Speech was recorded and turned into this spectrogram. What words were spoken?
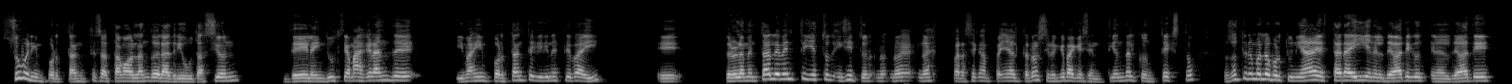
súper importante. O sea, estamos hablando de la tributación de la industria más grande y más importante que tiene este país. pero lamentablemente, y esto, insisto, no, no, es, para hacer campaña del terror, sino que para que se entienda el contexto, nosotros tenemos la oportunidad de estar ahí en el debate, en el debate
